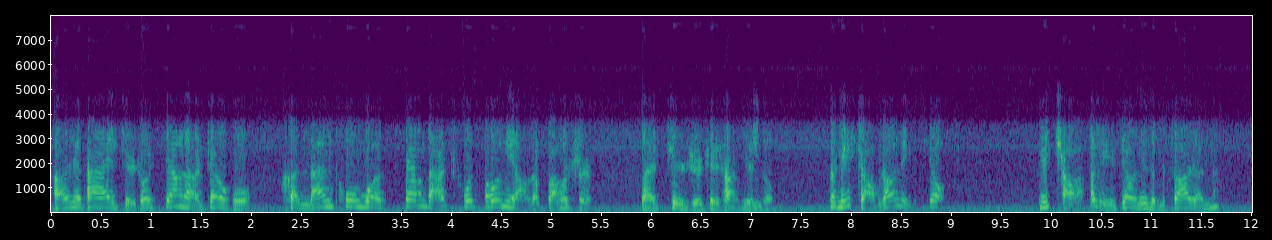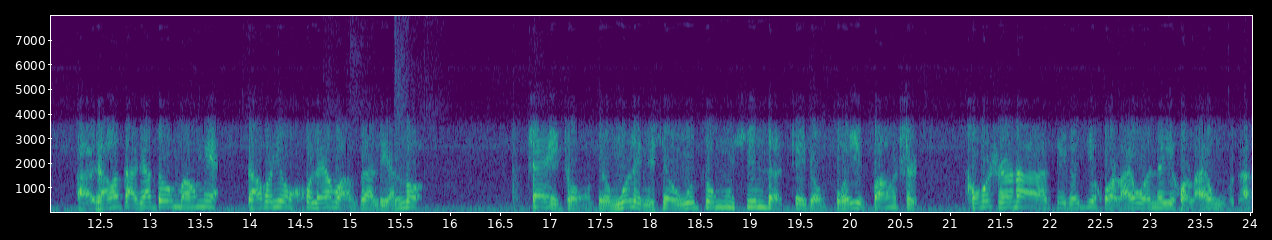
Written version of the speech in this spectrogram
而且他还指出香港政府。很难通过枪打出头鸟的方式来制止这场运动。那你找不着领袖，你找不领袖，你怎么抓人呢？啊，然后大家都蒙面，然后用互联网在联络，这种就无领袖、无中心的这种博弈方式，同时呢，这个一会儿来文的，一会儿来武的，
